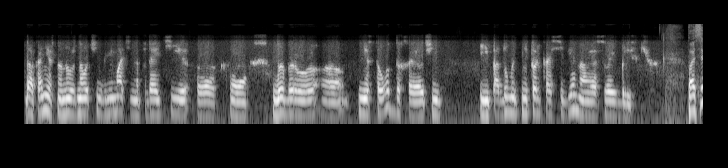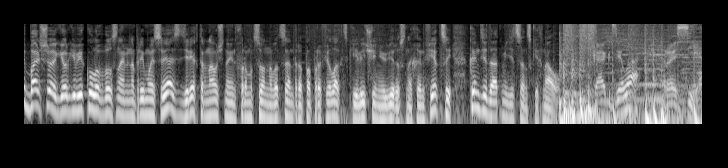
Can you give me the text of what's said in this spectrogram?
Да, конечно, нужно очень внимательно подойти э, к выбору э, места отдыха и очень и подумать не только о себе, но и о своих близких. Спасибо большое. Георгий Викулов был с нами на прямой связи, директор научно-информационного центра по профилактике и лечению вирусных инфекций, кандидат медицинских наук. Как дела, Россия?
